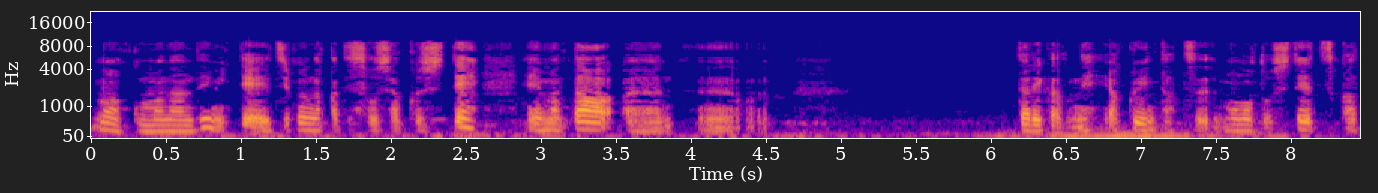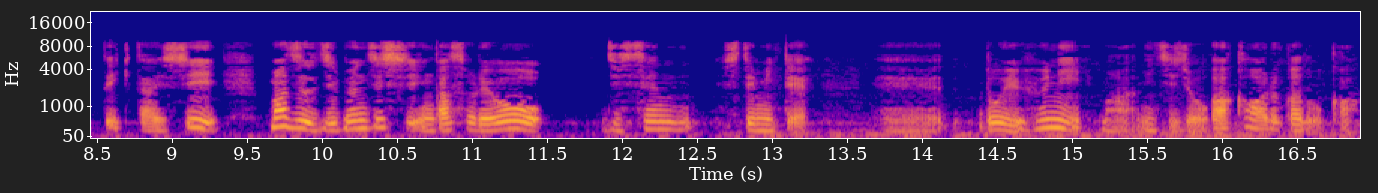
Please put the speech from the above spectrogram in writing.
まあ、学んでみて、自分の中で咀嚼して、えー、また、えー、誰かのね、役に立つものとして使っていきたいし、まず自分自身がそれを実践してみて、えー、どういうふうに、まあ、日常が変わるかどうか、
